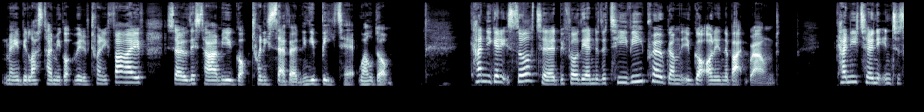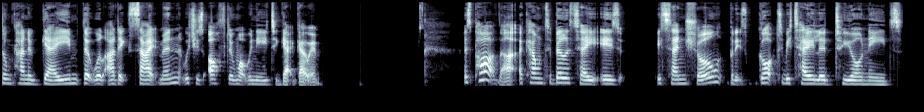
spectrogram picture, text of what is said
maybe last time you got rid of 25. So this time you got 27 and you beat it. Well done. Can you get it sorted before the end of the TV program that you've got on in the background? Can you turn it into some kind of game that will add excitement, which is often what we need to get going? As part of that, accountability is essential, but it's got to be tailored to your needs.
